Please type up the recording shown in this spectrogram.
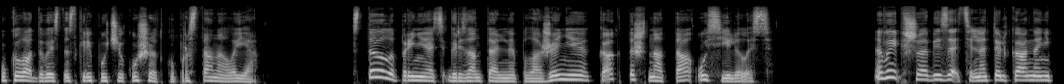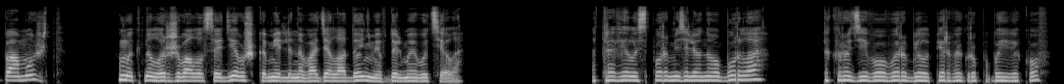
укладываясь на скрипучую кушетку, простонала я. Стоило принять горизонтальное положение, как тошнота усилилась. «Выпишу обязательно, только она не поможет», — хмыкнула рыжеволосая девушка, медленно водя ладонями вдоль моего тела. Отравилась спорами зеленого бурла? Так вроде его вырубила первая группа боевиков.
